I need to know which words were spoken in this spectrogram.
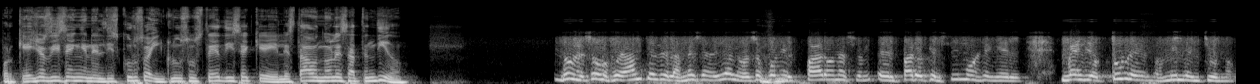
Porque ellos dicen en el discurso, e incluso usted dice que el Estado no les ha atendido. No, eso fue antes de la mesa de diálogo, eso fue en el paro nacional, el paro que hicimos en el mes de octubre del 2021.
